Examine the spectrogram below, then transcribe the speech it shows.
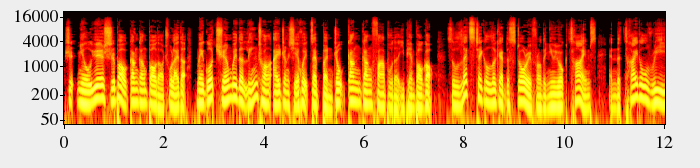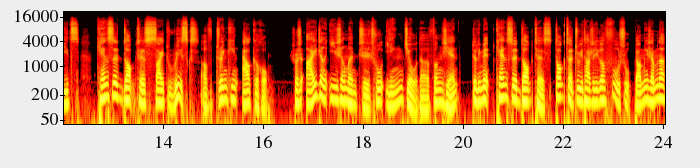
是《纽约时报》刚刚报道出来的美国权威的临床癌症协会在本周刚刚发布的一篇报告。So let's take a look at the story from the New York Times, and the title reads. Cancer doctors cite risks of drinking alcohol. 说是癌症医生们指出饮酒的风险。这里面 cancer doctors，doctor 注意它是一个复数，表明什么呢？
